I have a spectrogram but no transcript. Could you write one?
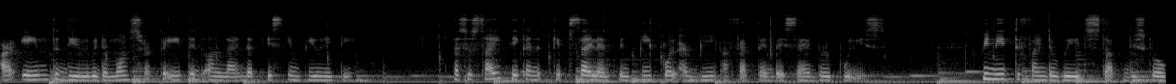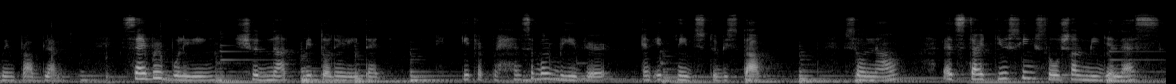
our aim to deal with the monster created online that is impunity. A society cannot keep silent when people are being affected by cyberbullies. We need to find a way to stop this growing problem. Cyberbullying should not be tolerated. It's reprehensible behavior and it needs to be stopped. So now, Let's start using social media less.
